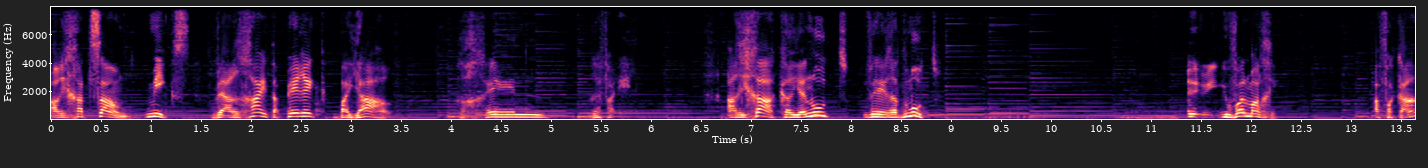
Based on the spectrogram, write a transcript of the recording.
עריכת סאונד, מיקס, וערכה את הפרק ביער, רחל רפאל. עריכה, קריינות והרדמות. אה, יובל מלכי. הפקה,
